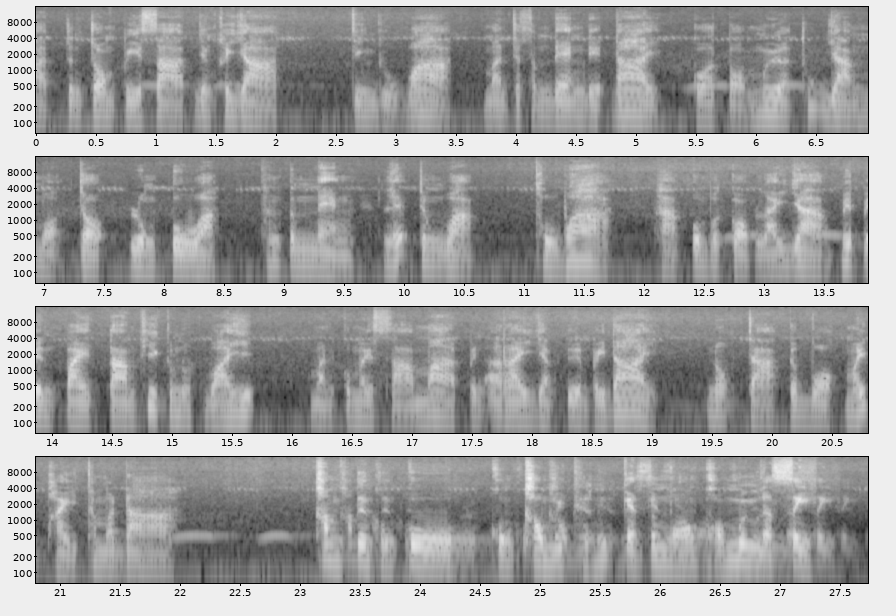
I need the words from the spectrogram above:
าจจนจอมปีศาจยังขยาดจริงอยู่ว่ามันจะสำแดงเดชได้ ก็ต่อเมื่อทุกอย่างเหมาะเจาะลงตัว ทั้งตำแหน่งและจังหวะทว่าหากองค์ประกอบหลายอย่างไม่เป็นไปตามที่กำหนดไว้ มันก็ไม่สามารถเป็นอะไรอย่างอื่นไปได้ นอกจากกระบอกไม้ไผ่ธรรมดาคำเตือนของกู คงเข้าไม่ถึงแก่นสมองของมึงละสิไอ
